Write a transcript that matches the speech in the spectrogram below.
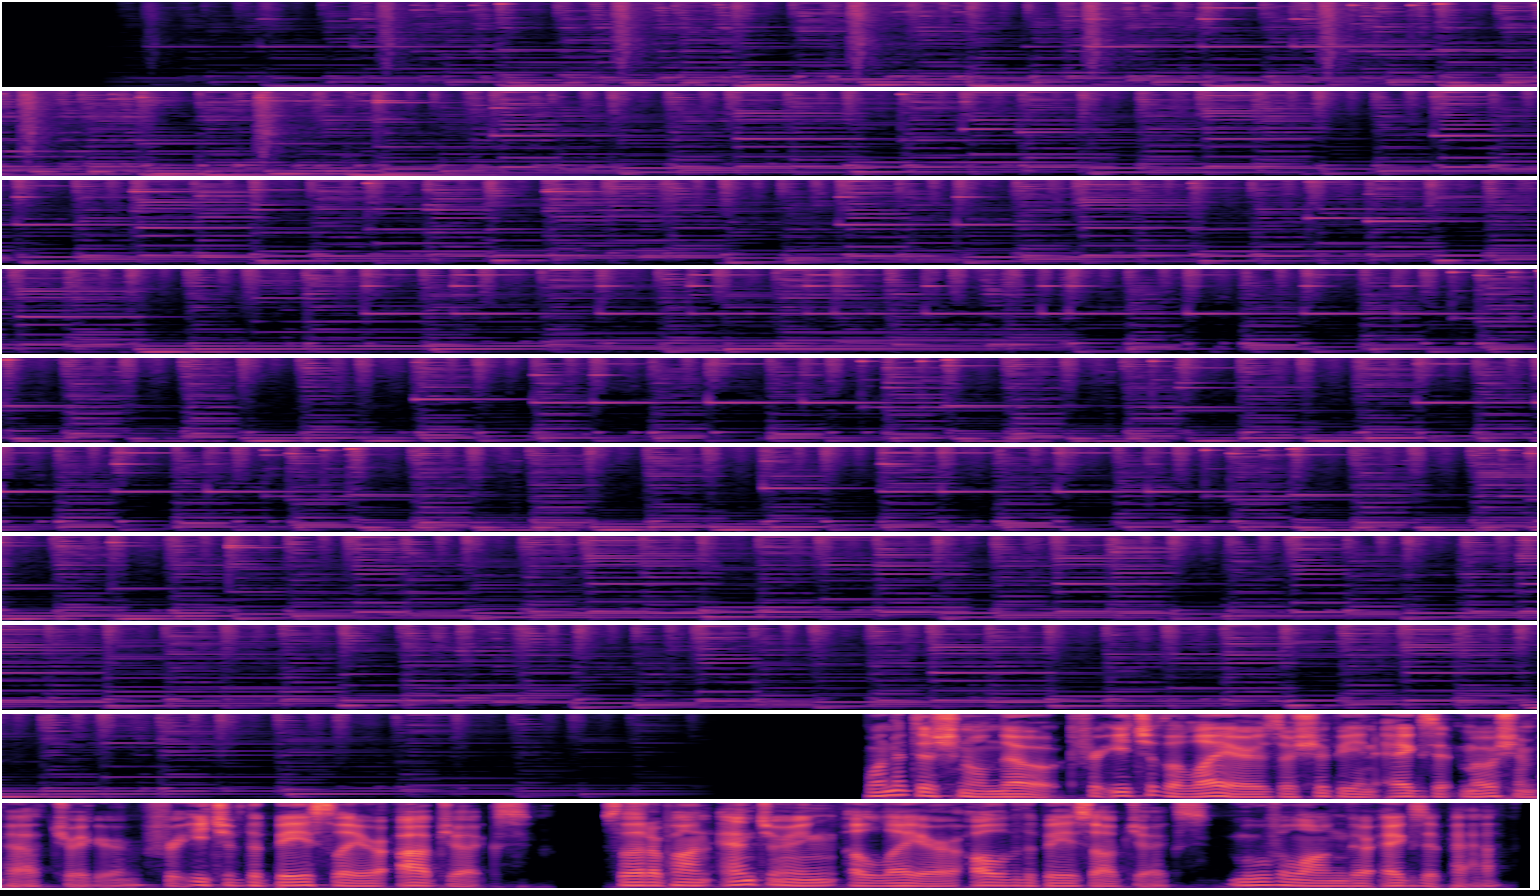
One additional note, for each of the layers there should be an exit motion path trigger for each of the base layer objects, so that upon entering a layer all of the base objects move along their exit path.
